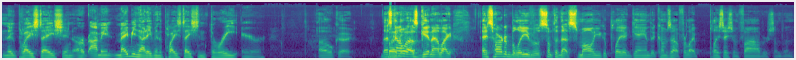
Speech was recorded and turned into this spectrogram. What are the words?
new PlayStation, or I mean, maybe not even the PlayStation Three era. Oh, okay, that's kind of what I was getting at. Like, it's hard to believe it was something that small. You could play a game that comes out for like PlayStation Five or something.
